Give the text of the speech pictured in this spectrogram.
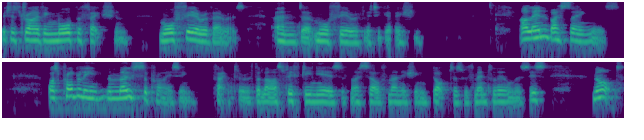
which is driving more perfection, more fear of errors, and uh, more fear of litigation. I'll end by saying this. What's probably the most surprising factor of the last 15 years of myself managing doctors with mental illness is not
